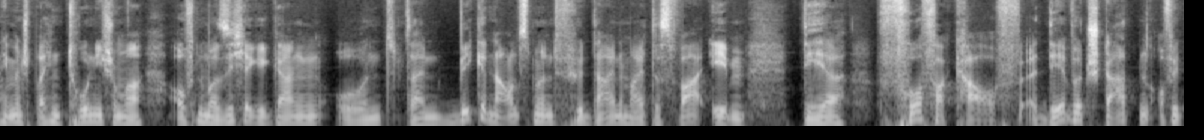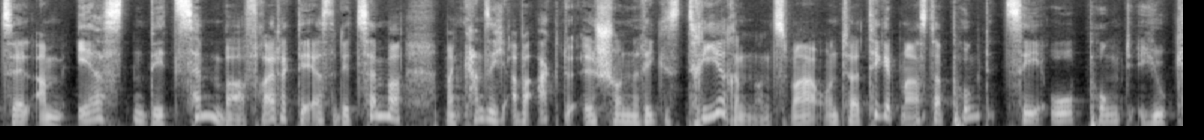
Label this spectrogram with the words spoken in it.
Dementsprechend Tony schon mal auf Nummer sicher gegangen und sein Big Announcement für Dynamite, das war eben der Vorverkauf. Der wird starten offiziell am 1. Dezember, Freitag der 1. Dezember. Man kann sich aber aktuell schon registrieren und zwar unter ticketmaster.co.uk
